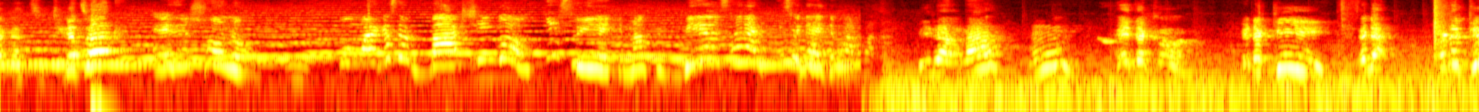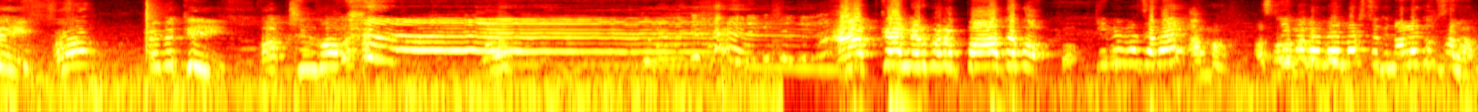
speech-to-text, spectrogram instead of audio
দেখাচ্ছি ঠিক আছে? এই যে শোনো তোমার কাছে বাঘ সিংহ কিছুই নাই মাত্র বিড়াল ছাড়া আর কিছু দেখাইতে পারবা না। বিড়াল না? হুম? এই দেখো এটা কি? এটা এটা কি? হ্যাঁ? এটা কি? বাঘ সিংহ? তুমি আমাকে হাত দিলে কিসের জন্য? হাত কানের পরে পা দেবো। কি ব্যাপার জামাই? আম্মা আসসালামু আলাইকুম। মাস্টার কি সালাম।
